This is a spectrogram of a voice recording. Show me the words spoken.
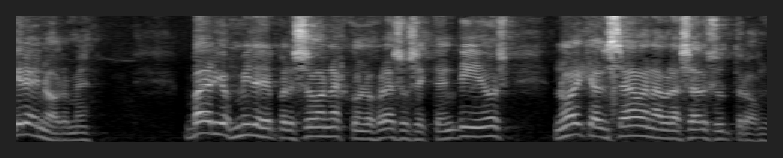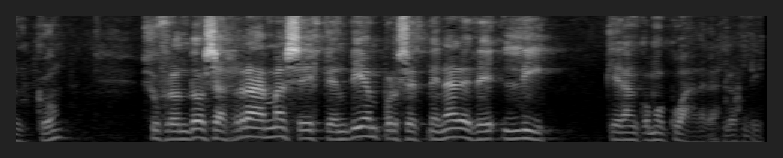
Era enorme. Varios miles de personas con los brazos extendidos no alcanzaban a abrazar su tronco. Sus frondosas ramas se extendían por centenares de li, que eran como cuadras los li.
